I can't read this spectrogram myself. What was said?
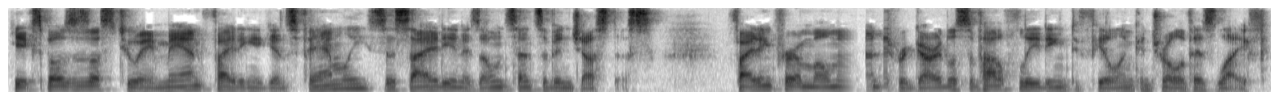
he exposes us to a man fighting against family, society, and his own sense of injustice. Fighting for a moment, regardless of how fleeting, to feel in control of his life.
